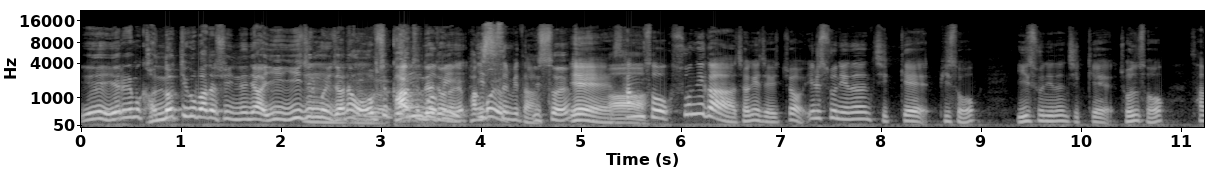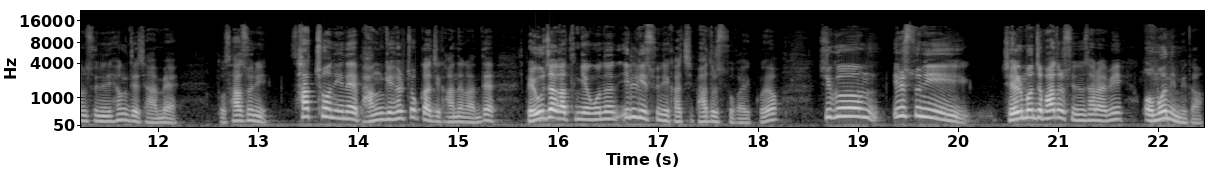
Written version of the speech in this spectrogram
예, 예를 들면 건너뛰고 받을 수 있느냐 이, 이 질문이잖아요. 음, 없을 것 같은데 저는 방법이 있습니다. 있어요? 예, 아. 상속 순위가 정해져 있죠. 1순위는 직계 비속, 2순위는 직계 존속, 3순위는 형제 자매, 또 4순위 사촌 이내 반계 혈족까지 가능한데 배우자 같은 경우는 1, 2순위 같이 받을 수가 있고요. 지금 1순위 제일 먼저 받을 수 있는 사람이 어머니입니다.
